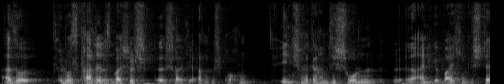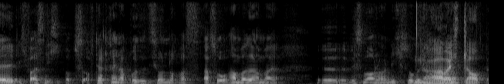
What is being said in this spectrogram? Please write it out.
Also du hast gerade das Beispiel äh, Schalke angesprochen in Schalke haben sich schon äh, einige Weichen gestellt. Ich weiß nicht, ob es auf der Trainerposition noch was. Ach so, haben wir, haben wir Äh, wissen wir auch noch nicht so genau. Ja, aber ne? ich, glaub,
